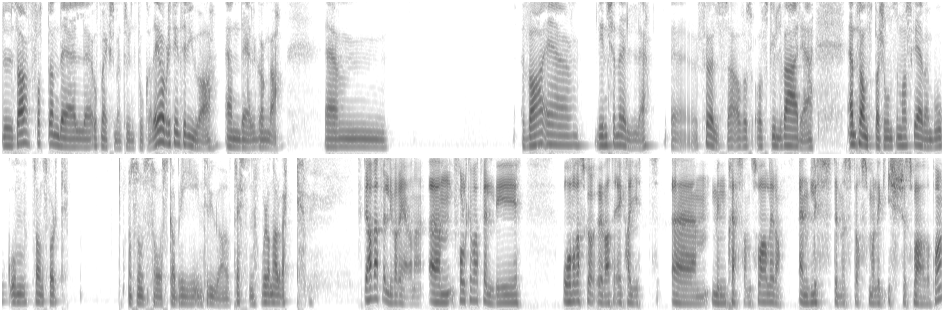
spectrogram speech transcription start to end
du sa, fått en del oppmerksomhet rundt boka di og blitt intervjua en del ganger. Um, hva er din generelle eh, følelse av å, å, skulle være en transperson som har skrevet en bok om transfolk, og som så skal bli intervjua av pressen? Hvordan har det vært? Det har vært veldig varierende. Um, folk har vært veldig overraska over at jeg har gitt eh, min presseansvarlig en liste med spørsmål jeg ikke svarer på,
